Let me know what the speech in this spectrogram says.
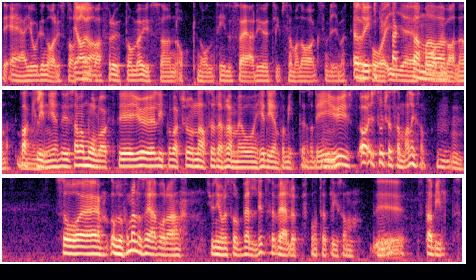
Det är ju ordinarie startelva. Ja, ja. Förutom Öjsan och någon till så är det ju typ samma lag som vi mötte Ja, det är på, exakt i, eh, samma- på Åbyvallen. Backlinje, det är samma målvakt. Det är ju Lipovac och Nasser där framme och Hedén på mitten. Så det är ju i- ja, i stort sett samma liksom. Mm. Så, eh, och då får man ändå säga att våra juniorer står väldigt väl upp mot ett liksom eh, stabilt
